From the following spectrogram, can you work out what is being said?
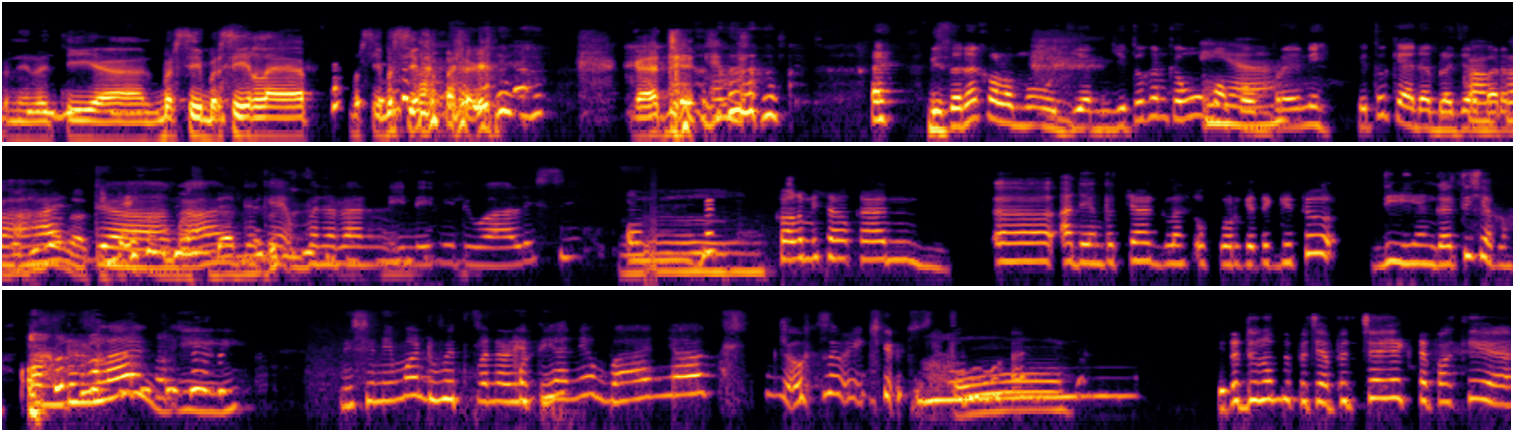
penelitian, bersih-bersih lab. Bersih-bersih lab ada? Nggak ada. Eh, di sana kalau mau ujian gitu kan kamu mau Iya. kompre nih. Itu kayak ada belajar Kagak barengnya juga nggak? ada, ada. gitu. Kayak beneran individualis sih. Hmm. Kalau misalkan eh, ada yang pecah gelas ukur gitu-gitu, di yang ganti siapa? Order lagi. Di sini mah duit penelitiannya banyak. Nggak usah mikir gitu. Oh, Itu dulu sampai pecah-pecah ya kita pakai ya.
